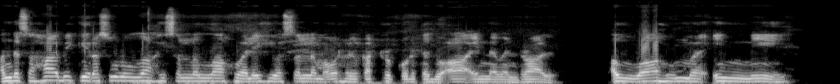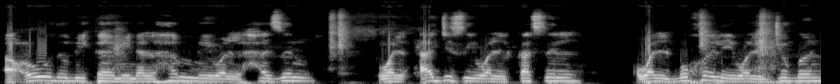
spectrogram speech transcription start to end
அந்த சஹாபிக்கு ரசூலுல்லாஹி ஸல்லல்லாஹு அலஹி வசல்லம் அவர்கள் கற்றுக் கொடுத்த துஆ என்னவென்றால் அல்லாஹும்ம இன்னி அஊது பிக மினல் ஹம்மி வல் ஹஸன் வல் அஜ்ஸி வல் கஸல் வல் புஹ்லி வல் ஜுபன்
